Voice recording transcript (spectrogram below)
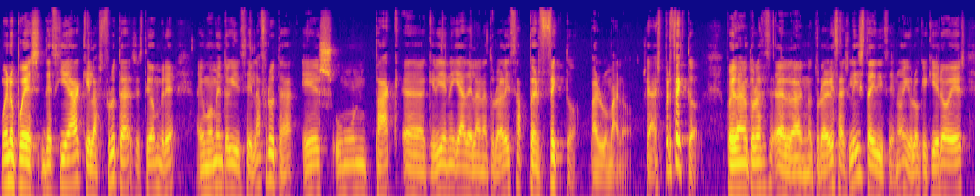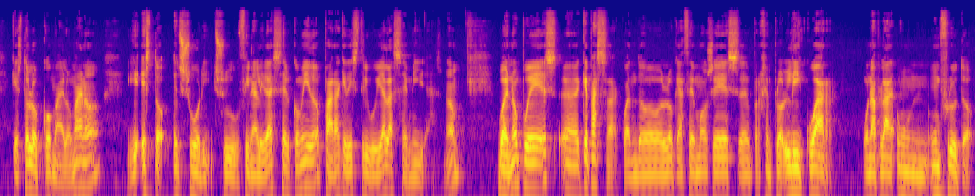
Bueno, pues decía que las frutas, este hombre, hay un momento que dice, la fruta es un pack eh, que viene ya de la naturaleza perfecto para el humano. O sea, es perfecto. Pero la naturaleza, la naturaleza es lista y dice, no, yo lo que quiero es que esto lo coma el humano, esto, su, su finalidad es ser comido para que distribuya las semillas, ¿no? Bueno, pues, eh, ¿qué pasa cuando lo que hacemos es, eh, por ejemplo, licuar un, fruto,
